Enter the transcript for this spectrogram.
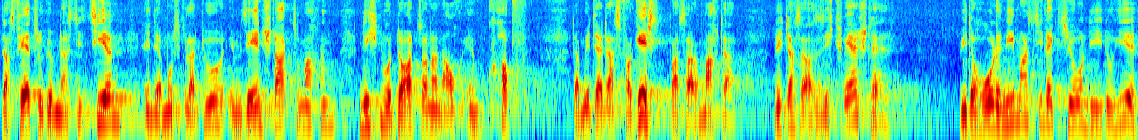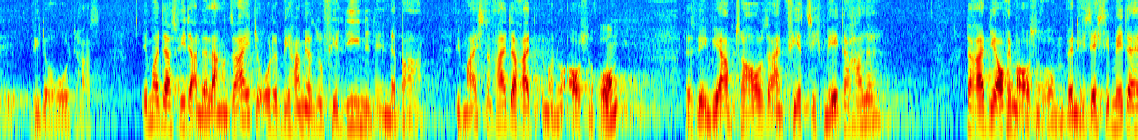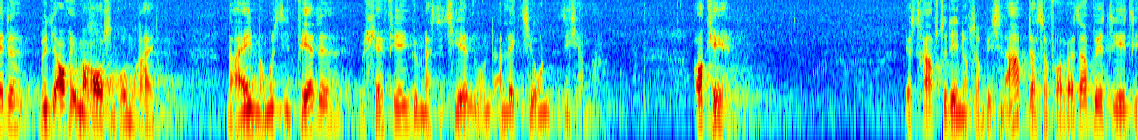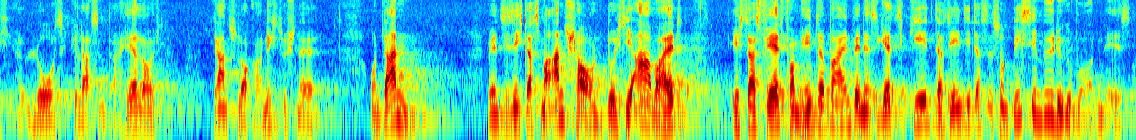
das Pferd zu gymnastizieren, in der Muskulatur, im Sehen stark zu machen, nicht nur dort, sondern auch im Kopf, damit er das vergisst, was er gemacht hat. Nicht, dass er also sich querstellt. Wiederhole niemals die Lektion, die du hier wiederholt hast. Immer das wieder an der langen Seite oder wir haben ja so viele Linien in der Bahn. Die meisten Reiter reiten immer nur außen rum. Deswegen, wir haben zu Hause eine 40 Meter Halle da reiten die auch immer außen rum. Wenn ich 60 Meter hätte, würden sie auch immer außen rum reiten. Nein, man muss die Pferde beschäftigen, gymnastizieren und an Lektionen sicher machen. Okay. Jetzt trabst du den noch so ein bisschen ab, dass er vorwärts abwärts geht, sich losgelassen daherläuft. Ganz locker, nicht zu schnell. Und dann, wenn Sie sich das mal anschauen durch die Arbeit, ist das Pferd vom Hinterbein, wenn es jetzt geht, da sehen Sie, dass es so ein bisschen müde geworden ist.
